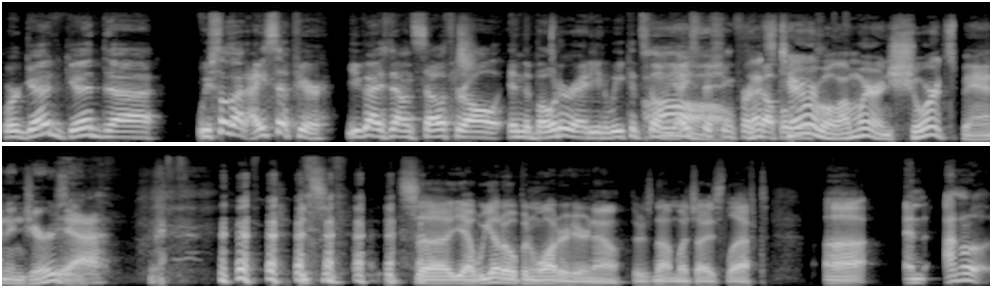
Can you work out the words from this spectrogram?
We're good, good. Uh, we still got ice up here. You guys down south are all in the boat already, and we could still be ice fishing for a Oh, that's couple terrible. I'm wearing shorts, man, in Jersey. Yeah. It's it's uh yeah, we got open water here now. There's not much ice left. Uh and I don't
